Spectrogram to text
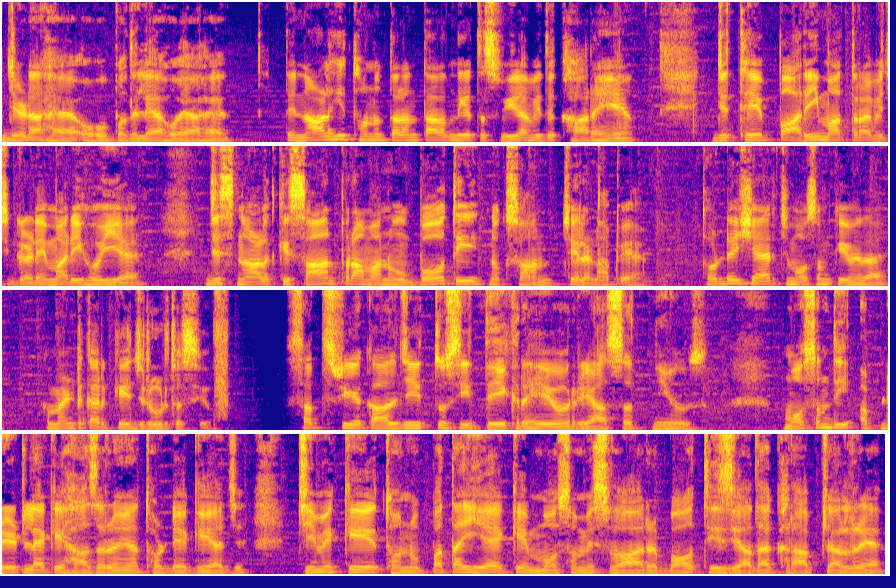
ਜਿਹੜਾ ਹੈ ਉਹ ਬਦਲਿਆ ਹੋਇਆ ਹੈ ਤੇ ਨਾਲ ਹੀ ਤੁਹਾਨੂੰ ਤਰਨਤਾਰਨ ਦੀਆਂ ਤਸਵੀਰਾਂ ਵੀ ਦਿਖਾ ਰਹੇ ਹਾਂ ਜਿੱਥੇ ਭਾਰੀ ਮਾਤਰਾ ਵਿੱਚ ਗੜੇਮਾਰੀ ਹੋਈ ਹੈ ਜਿਸ ਨਾਲ ਕਿਸਾਨ ਭਰਾਵਾਂ ਨੂੰ ਬਹੁਤ ਹੀ ਨੁਕਸਾਨ ਝੇਲਣਾ ਪਿਆ ਹੈ। ਤੁਹਾਡੇ ਸ਼ਹਿਰ 'ਚ ਮੌਸਮ ਕਿਵੇਂ ਦਾ ਹੈ? ਕਮੈਂਟ ਕਰਕੇ ਜਰੂਰ ਦੱਸਿਓ। ਸਤਿ ਸ਼੍ਰੀ ਅਕਾਲ ਜੀ, ਤੁਸੀਂ ਦੇਖ ਰਹੇ ਹੋ ਰਿਆਸਤ ਨਿਊਜ਼। ਮੌਸਮ ਦੀ ਅਪਡੇਟ ਲੈ ਕੇ ਹਾਜ਼ਰ ਹੋਏ ਹਾਂ ਤੁਹਾਡੇ ਅੱਗੇ ਅੱਜ। ਜਿਵੇਂ ਕਿ ਤੁਹਾਨੂੰ ਪਤਾ ਹੀ ਹੈ ਕਿ ਮੌਸਮ ਇਸ ਵਾਰ ਬਹੁਤ ਹੀ ਜ਼ਿਆਦਾ ਖਰਾਬ ਚੱਲ ਰਿਹਾ ਹੈ।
